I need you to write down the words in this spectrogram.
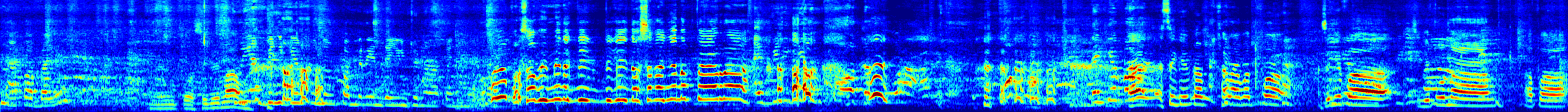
napabalik. ayun po, sige ma'am. Kuya, binigyan ko ng pamerienda yung Jonathan mo. Kaya pa sabi may nagbibigay daw sa kanya ng pera. Ay, binigyan ko. Ako. Thank you po. Ay, sige ma'am, salamat po. Sige po. Sige po ma'am. Apo.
